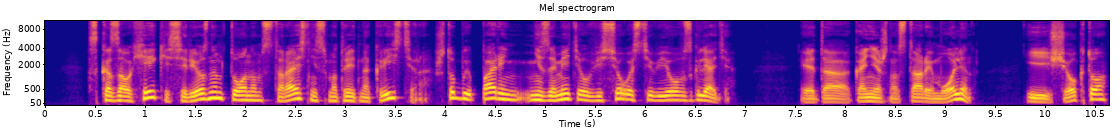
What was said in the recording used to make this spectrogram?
— сказал Хейки серьезным тоном, стараясь не смотреть на Кристера, чтобы парень не заметил веселости в его взгляде. «Это, конечно, старый Молин. И еще кто?»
